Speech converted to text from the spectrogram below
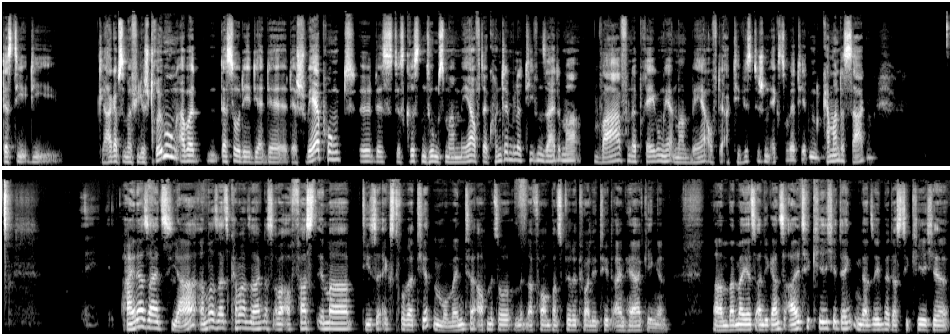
dass die, die, klar gab es immer viele Strömungen, aber dass so die, der, der, der Schwerpunkt äh, des, des Christentums mal mehr auf der kontemplativen Seite mal war von der Prägung her und mal mehr auf der aktivistischen, extrovertierten, kann man das sagen? Einerseits ja, andererseits kann man sagen, dass aber auch fast immer diese extrovertierten Momente auch mit so mit einer Form von Spiritualität einhergingen. Ähm, wenn wir jetzt an die ganz alte Kirche denken, dann sehen wir, dass die Kirche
